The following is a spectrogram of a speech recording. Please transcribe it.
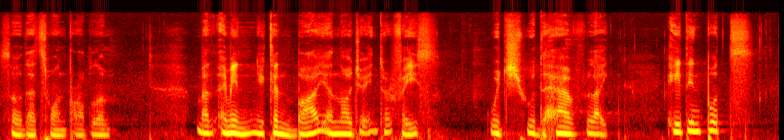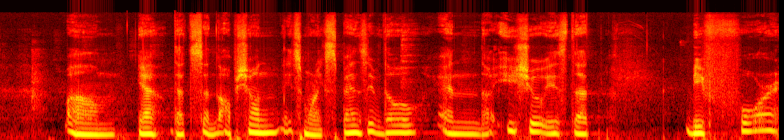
So that's one problem. But I mean you can buy an audio interface which would have like eight inputs. Um, yeah that's an option. It's more expensive though. And the issue is that before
